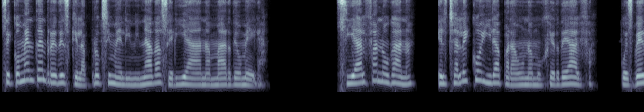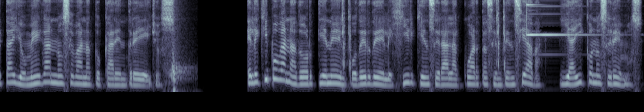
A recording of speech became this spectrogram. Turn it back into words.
se comenta en redes que la próxima eliminada sería Ana Mar de Omega. Si Alfa no gana, el chaleco irá para una mujer de Alfa, pues Beta y Omega no se van a tocar entre ellos. El equipo ganador tiene el poder de elegir quién será la cuarta sentenciada, y ahí conoceremos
